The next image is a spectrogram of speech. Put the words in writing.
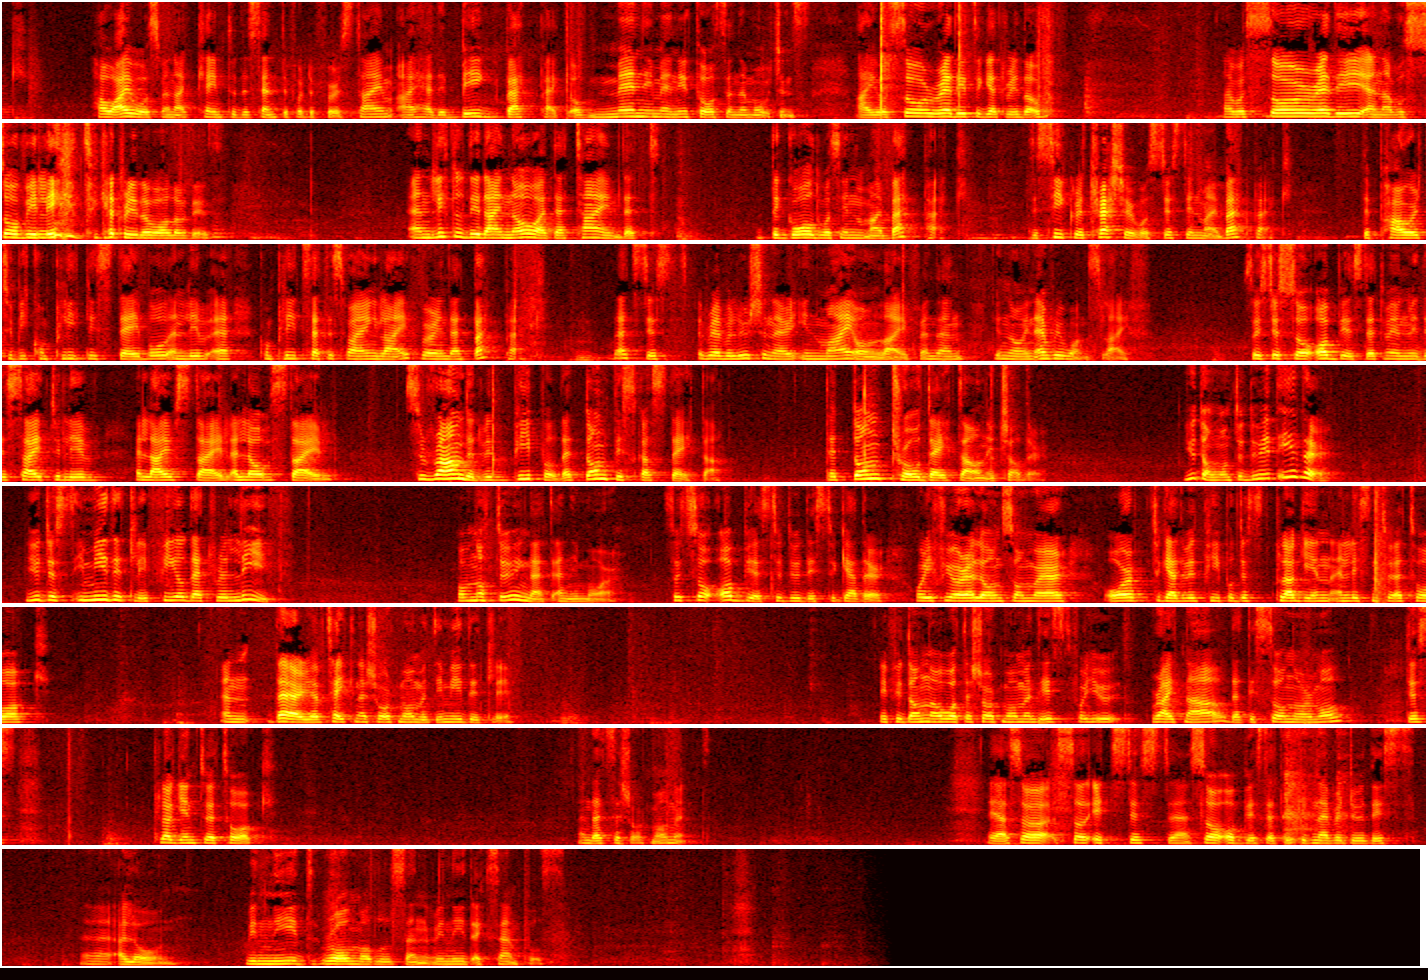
how I was when I came to the center for the first time, I had a big backpack of many, many thoughts and emotions I was so ready to get rid of. I was so ready and I was so willing to get rid of all of this. And little did I know at that time that the gold was in my backpack. The secret treasure was just in my backpack. The power to be completely stable and live a complete satisfying life were in that backpack. That's just revolutionary in my own life and then, you know, in everyone's life. So it's just so obvious that when we decide to live a lifestyle, a love style, surrounded with people that don't discuss data, that don't throw data on each other, you don't want to do it either. You just immediately feel that relief of not doing that anymore. So it's so obvious to do this together. Or if you're alone somewhere or together with people, just plug in and listen to a talk. And there you have taken a short moment immediately. If you don't know what a short moment is for you right now, that is so normal, just plug into a talk. And that's a short moment. Yeah, so, so it's just uh, so obvious that we could never do this uh, alone. We need role models and we need examples.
